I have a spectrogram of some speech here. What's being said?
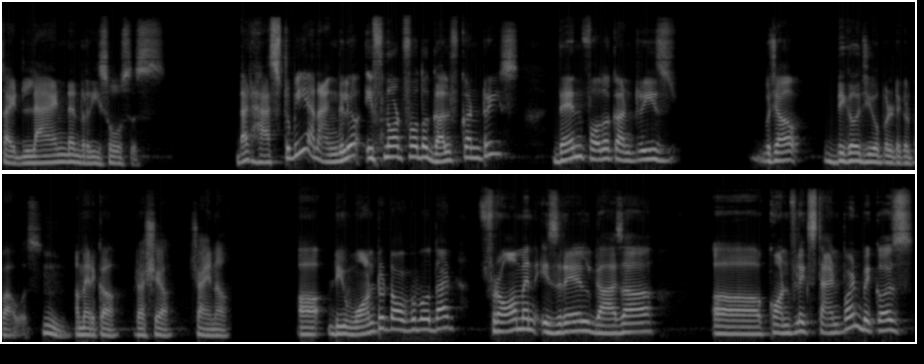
side, land and resources? That has to be an angle, if not for the Gulf countries, then for the countries which are bigger geopolitical powers Hmm. America, Russia, China. Uh, do you want to talk about that from an Israel Gaza conflict standpoint? Because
